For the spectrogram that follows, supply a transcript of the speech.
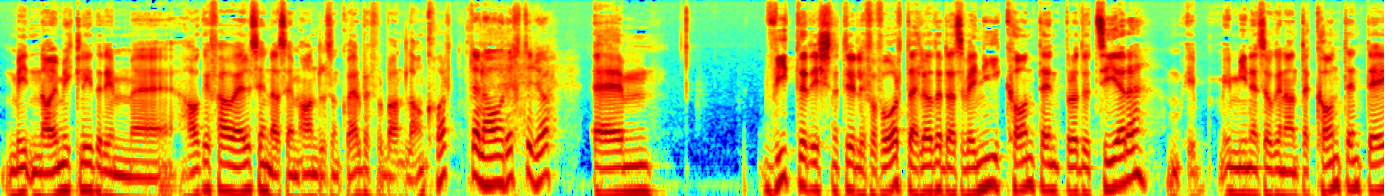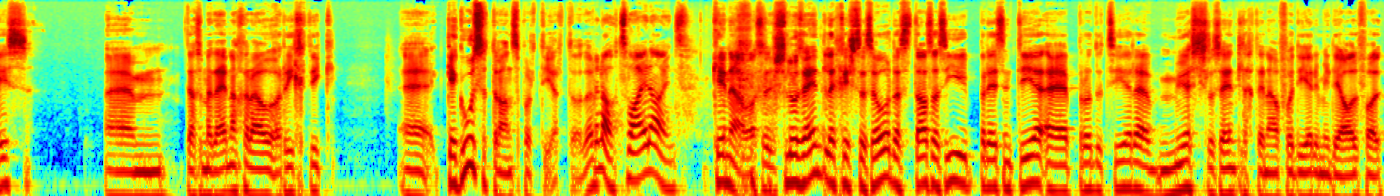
mit Neumitglieder im äh, HGVL sind, also im Handels- und Gewerbeverband Langquart. Genau, richtig, ja. Ähm, weiter ist natürlich von Vorteil, oder, dass wenn ich Content produziere, in meinen sogenannten Content Days, ähm, dass man den nachher auch richtig äh, gegen transportiert, oder? Genau, 2 in 1. Genau, also schlussendlich ist es so, dass das, was ich präsentiere, äh, produziere, müsste schlussendlich dann auch von dir im Idealfall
